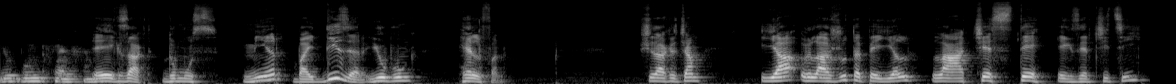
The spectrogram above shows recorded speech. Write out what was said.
Übung helfen. Exact. Du musst mir bei dieser Übung helfen. Și dacă ziceam, ea îl ajută pe el la aceste exerciții,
